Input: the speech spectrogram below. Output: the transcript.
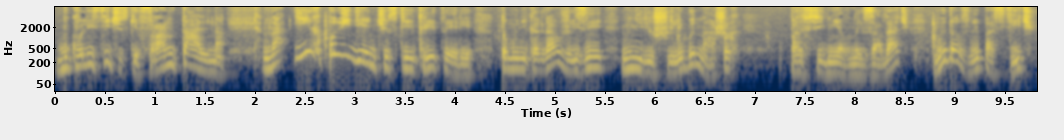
буквалистически, фронтально на их поведенческие критерии, то мы никогда в жизни не решили бы наших повседневных задач, мы должны постичь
